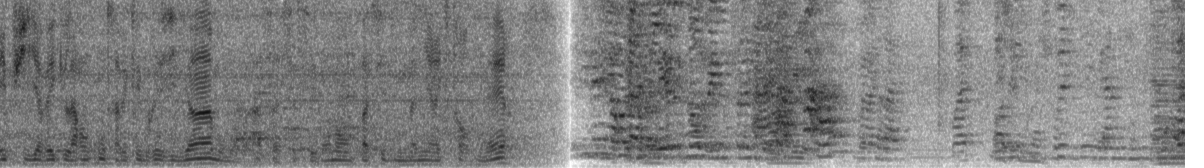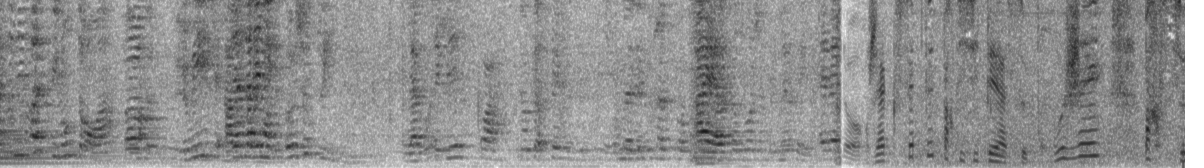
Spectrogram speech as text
Et puis avec la rencontre avec les Brésiliens, bon, ça s'est vraiment passé d'une manière extraordinaire. Louise d'apprendre. aujourd'hui, la première fois. Donc après, vous êtes Ah, a. Alors, j'ai accepté de participer à ce projet parce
